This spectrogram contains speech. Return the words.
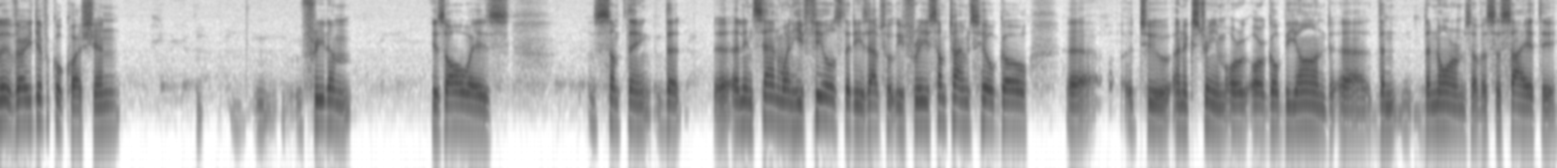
A very difficult question. Freedom is always something that uh, an insan, when he feels that he's absolutely free, sometimes he'll go uh, to an extreme or, or go beyond uh, the, the norms of a society.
